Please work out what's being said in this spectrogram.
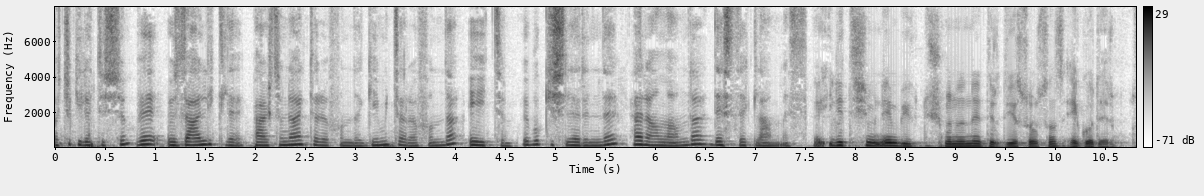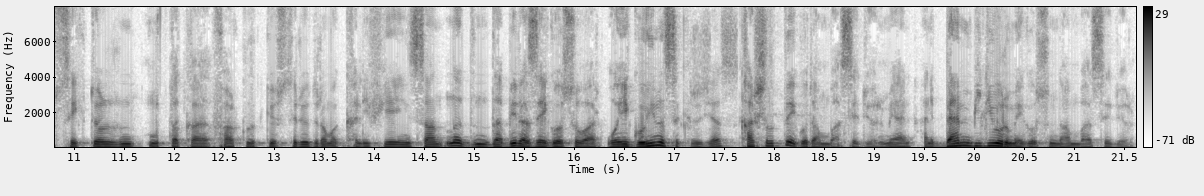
açık iletişim ve özellikle personel tarafında, gemi tarafında eğitim ve bu kişilerin de her anlamda desteklenmesi. E, iletişimin en büyük düşmanı nedir diye sorsanız ego derim. Sektörün mutlaka farklılık gösteriyordur ama kalifiye insanın da biraz egosu var. O egoyu nasıl kıracağız? Karşılıklı egodan bahsediyorum. Yani hani ben biliyorum egosundan bahsediyorum.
